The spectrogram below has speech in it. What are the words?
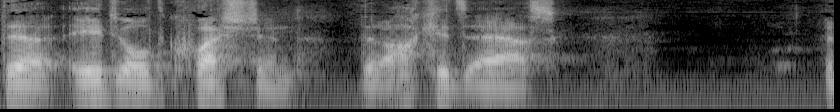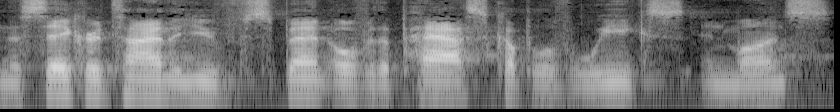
The age old question that all kids ask. And the sacred time that you've spent over the past couple of weeks and months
